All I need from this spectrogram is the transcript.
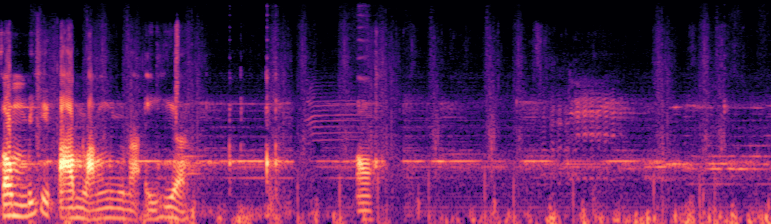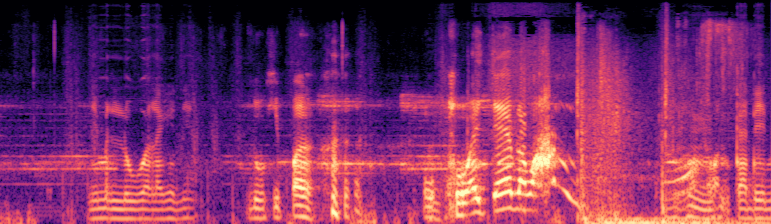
ซอมบี้ตามหลังมึงอยู่นะไอ้เหี้ยเอ นี่มันรูอะไรกันเนี่ยดูคิปเปอร์ โอ้โหไอ้เจมส์ระวังอืมกระเด็น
